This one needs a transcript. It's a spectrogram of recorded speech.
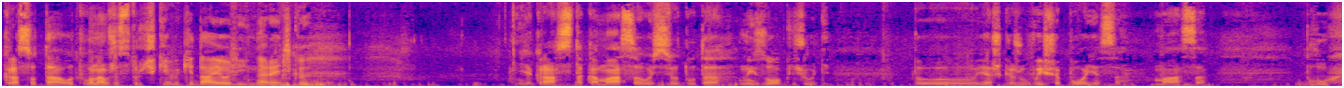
Красота, от вона вже стручки викидає олійна редька. Якраз така маса, ось отут низок чуть, то я ж кажу, вище пояса маса. Плуг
